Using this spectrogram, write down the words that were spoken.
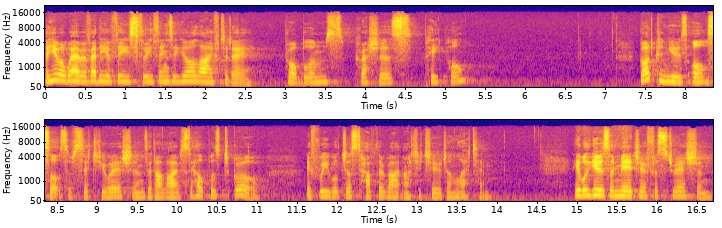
Are you aware of any of these three things in your life today? Problems, pressures, people? God can use all sorts of situations in our lives to help us to grow if we will just have the right attitude and let Him. He will use a major frustration,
